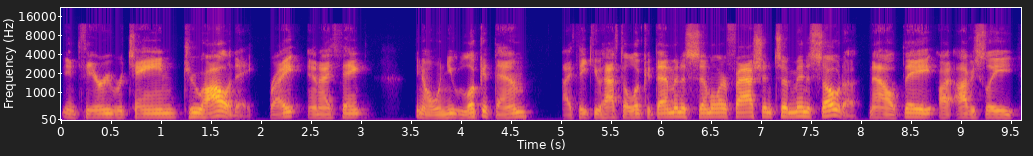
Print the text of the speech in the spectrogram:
in theory, retain Jrue Holiday, right? And I think, you know, when you look at them, I think you have to look at them in a similar fashion to Minnesota. Now, they obviously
